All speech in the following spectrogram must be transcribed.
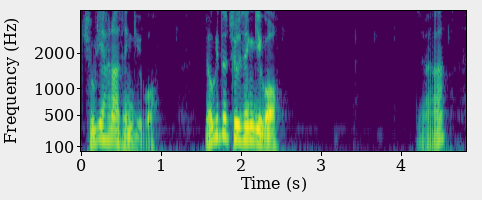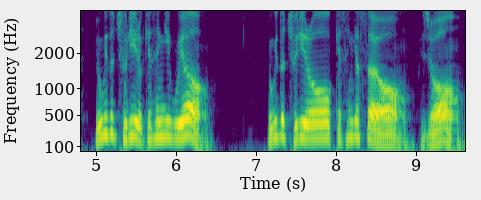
줄이 하나 생기고 여기도 줄 생기고 자, 여기도 줄이 이렇게 생기고요. 여기도 줄이 이렇게 생겼어요. 그죠?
